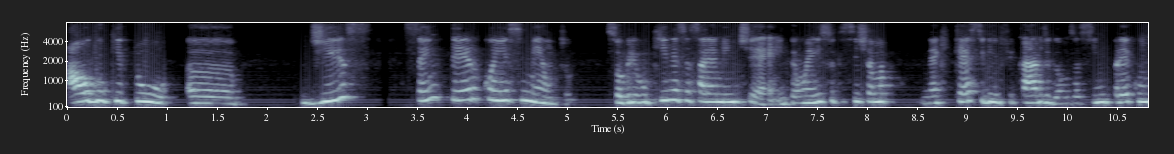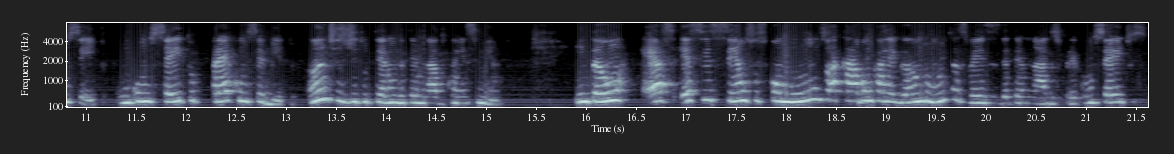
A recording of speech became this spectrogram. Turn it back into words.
algo que tu uh, diz sem ter conhecimento sobre o que necessariamente é. Então, é isso que se chama, né, que quer significar, digamos assim, preconceito. Um conceito pré-concebido, antes de tu ter um determinado conhecimento. Então, esses sensos comuns acabam carregando muitas vezes determinados preconceitos,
